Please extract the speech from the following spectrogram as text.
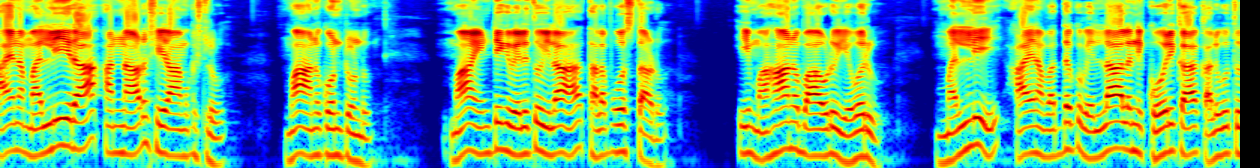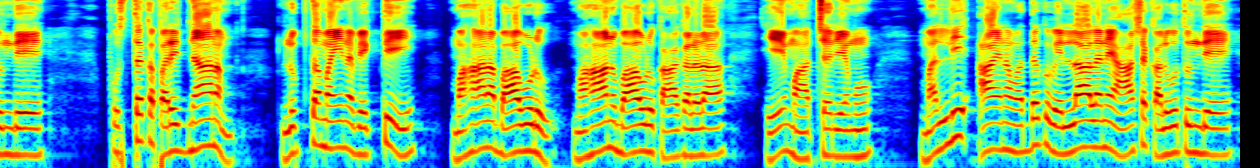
ఆయన మళ్ళీరా అన్నాడు శ్రీరామకృష్ణుడు. మా అనుకుంటుండు. మా ఇంటికి వెళుతూ ఇలా తలపోస్తాడు ఈ మహానుభావుడు ఎవరు? మళ్ళీ ఆయన వద్దకు వెళ్ళాలని కోరిక కలుగుతుందే? పుస్తక పరిజ్ఞానం లుప్తమైన వ్యక్తి మహానుభావుడు మహానుభావుడు కాగలడా? ఏం ఆశ్చర్యము? మళ్ళీ ఆయన వద్దకు వెళ్ళాలనే ఆశ కలుగుతుందే?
